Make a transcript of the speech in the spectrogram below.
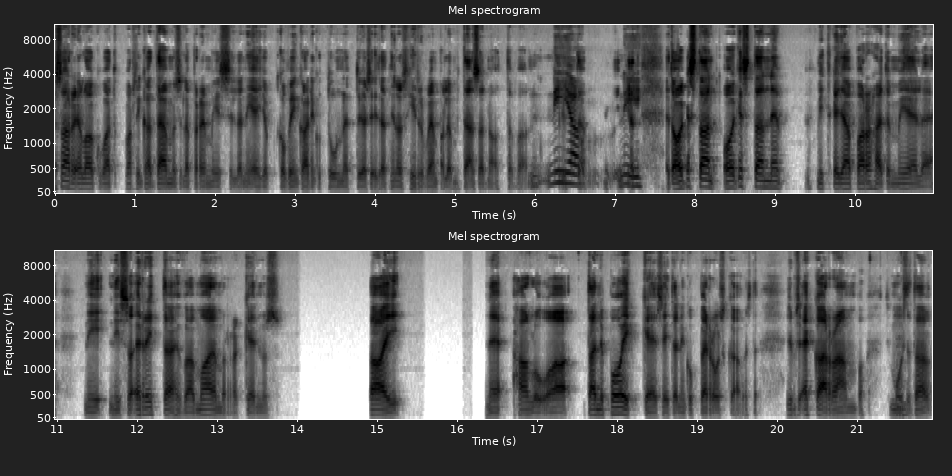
sarjaelokuvat, varsinkaan tämmöisellä premissillä, niin ei ole kovinkaan niin tunnettuja siitä, että niillä olisi hirveän paljon mitään sanottavaa. Niin, niin, ja, niin. Että, että oikeastaan, oikeastaan ne, mitkä jää parhaiten mieleen, niin niissä on erittäin hyvä maailmanrakennus, tai ne haluaa, tai ne poikkeaa siitä niin kuin peruskaavasta. Esimerkiksi eka Rambo, se mm. muistetaan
